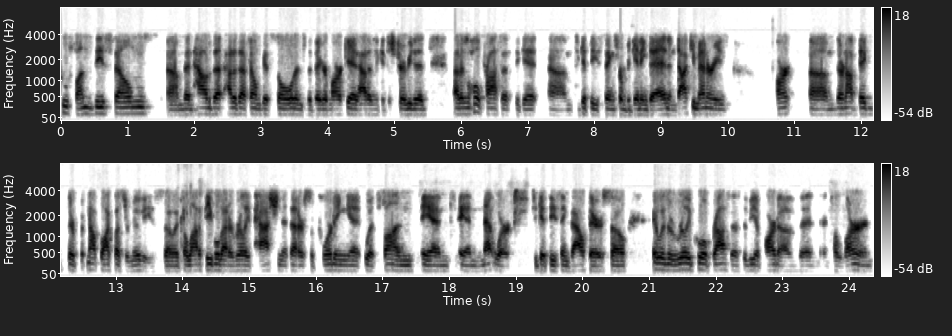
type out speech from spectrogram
who funds these films, um, then how does that how does that film get sold into the bigger market? How does it get distributed? Uh, there's a whole process to get um, to get these things from beginning to end, and documentaries aren't um, they're not big, they're not blockbuster movies. So it's a lot of people that are really passionate that are supporting it with funds and and networks to get these things out there. So it was a really cool process to be a part of and, and to learn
